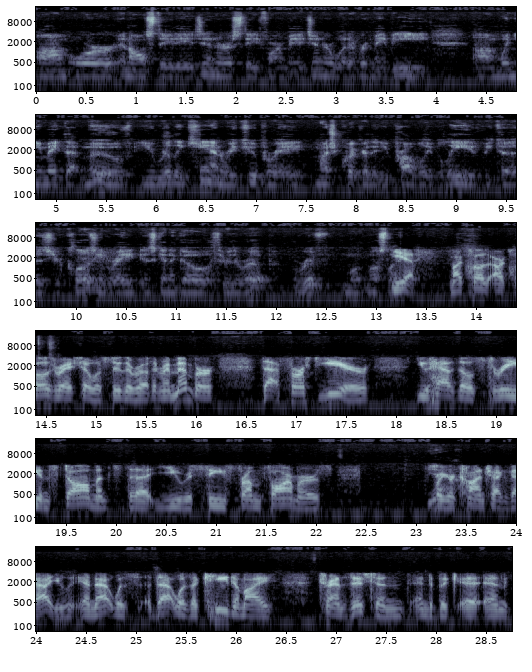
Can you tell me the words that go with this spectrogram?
um, or an Allstate agent or a State Farm agent or whatever it may be. Um, when you make that move, you really can recuperate much quicker than you probably believe because your closing rate is going to go through the roof. Roof, mo- most likely. Yes, my close our close ratio was through the roof. And remember, that first year, you have those three installments that you receive from farmers Yeah. for your contract value, and that was that was a key to my transition and to and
